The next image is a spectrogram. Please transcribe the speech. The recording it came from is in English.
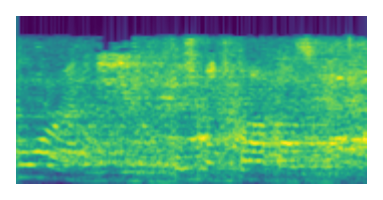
four, I believe, of Fisherman's Chronicles.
